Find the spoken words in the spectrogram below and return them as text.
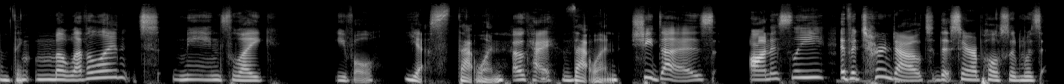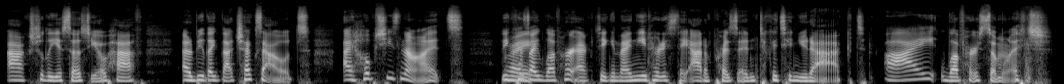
I'm thinking. M- malevolent means like evil. Yes, that one. Okay. That one. She does honestly, if it turned out that Sarah Paulson was actually a sociopath, I'd be like, that checks out. I hope she's not because right. I love her acting and I need her to stay out of prison to continue to act. I love her so much.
